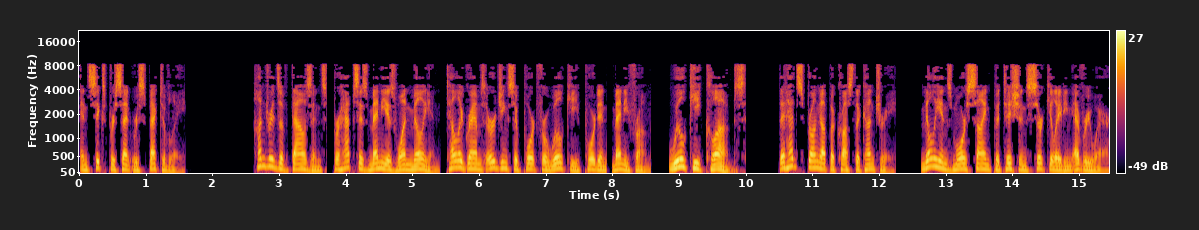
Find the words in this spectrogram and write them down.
and 6% respectively. Hundreds of thousands, perhaps as many as one million, telegrams urging support for Willkie poured in, many from Willkie clubs that had sprung up across the country. Millions more signed petitions circulating everywhere.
